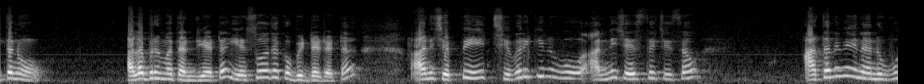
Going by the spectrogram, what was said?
ఇతను అలబ్రహ్మ తండ్రి అట యశోదకు బిడ్డడట అని చెప్పి చివరికి నువ్వు అన్నీ చేస్తే చేసావు అతనివేనా నువ్వు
